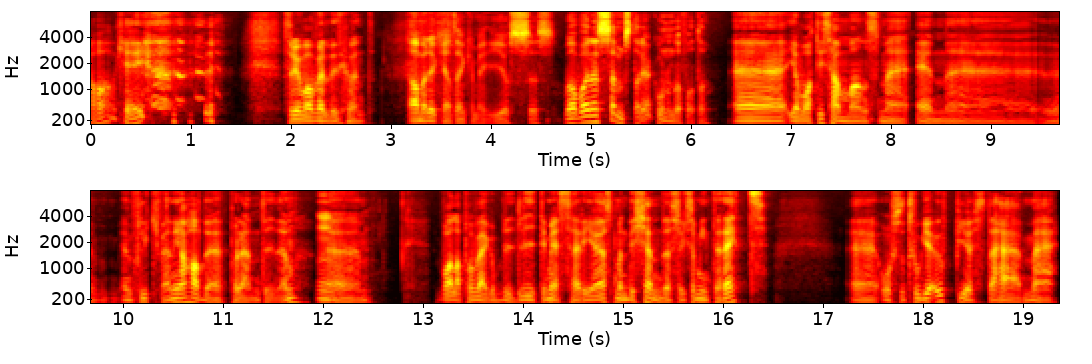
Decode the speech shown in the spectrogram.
ja, okej. så det var väldigt skönt. Ja men det kan jag tänka mig, jösses. Vad, vad är den sämsta reaktionen du har fått då? Eh, jag var tillsammans med en, eh, en flickvän jag hade på den tiden. Eh, var alla på väg att bli lite mer seriös, men det kändes liksom inte rätt. Eh, och så tog jag upp just det här med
